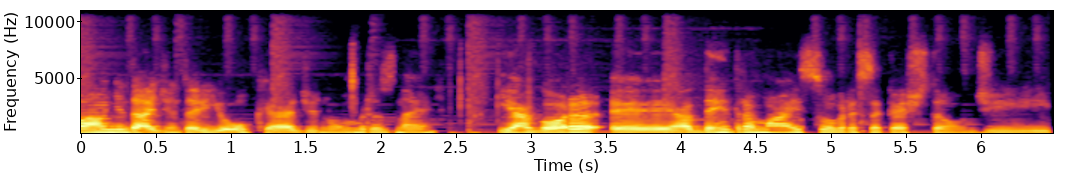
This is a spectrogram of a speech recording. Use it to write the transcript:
a unidade anterior, que é a de números, né? E agora é, adentra mais sobre essa questão de,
